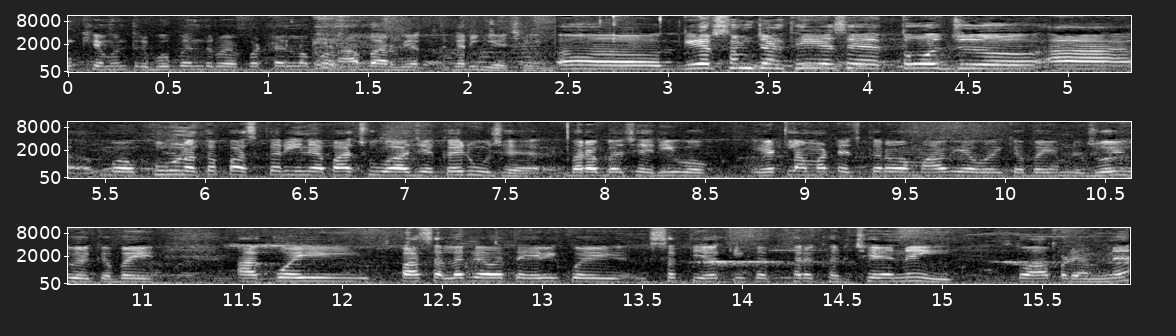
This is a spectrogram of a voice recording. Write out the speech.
મુખ્યમંત્રી ભૂપેન્દ્રભાઈ પટેલનો પણ આભાર વ્યક્ત કરીએ છીએ. ગેરસમજણ થઈ હશે તો જ આ પૂર્ણ તપાસ કરીને પાછું આ જે કર્યું છે બરાબર છે રિવોક એટલા માટે જ કરવામાં આવ્યા હોય કે ભાઈ એમને જોયું હોય કે ભાઈ આ કોઈ પાછા લગાવતા એવી કોઈ સત્ય હકીકત ખરેખર છે નહીં તો આપણે એમને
